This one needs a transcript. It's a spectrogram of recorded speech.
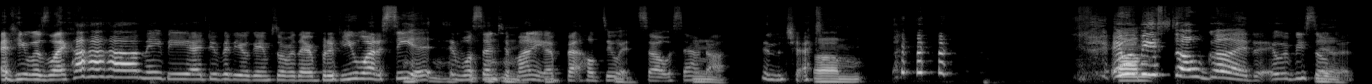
And he was like, ha ha ha, maybe I do video games over there. But if you want to see it and we'll send him money, I bet he'll do it. So sound off in the chat. Um, it would um, be so good. It would be so yeah. good.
